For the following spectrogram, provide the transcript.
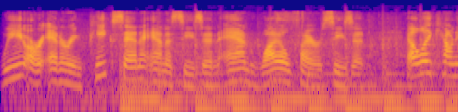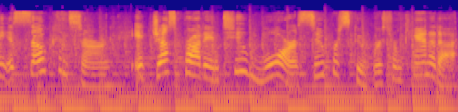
We are entering peak Santa Ana season and wildfire season. LA County is so concerned, it just brought in two more super scoopers from Canada.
